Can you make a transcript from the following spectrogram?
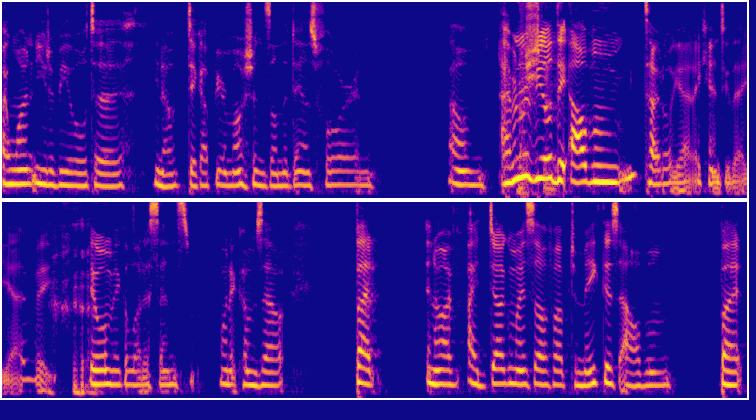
I want you to be able to you know dig up your emotions on the dance floor. And um, I haven't revealed the album title yet. I can't do that yet, but it will make a lot of sense when it comes out. But you know, I've I dug myself up to make this album, but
